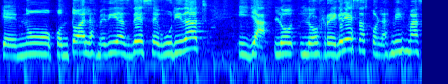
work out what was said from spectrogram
que no con todas las medidas de seguridad y ya, los regresas con las mismas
